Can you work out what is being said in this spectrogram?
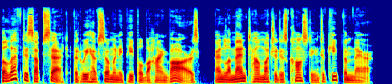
The left is upset that we have so many people behind bars and lament how much it is costing to keep them there.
